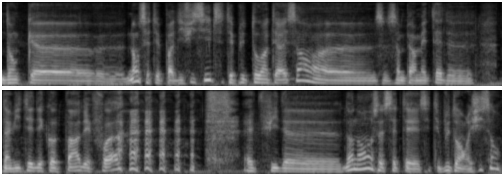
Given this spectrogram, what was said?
Donc euh, non, c'était pas difficile, c'était plutôt intéressant. euh, ça, ça me permettait de d'inviter des copains des fois. Et puis de non non, c'était plutôt enrichissant.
